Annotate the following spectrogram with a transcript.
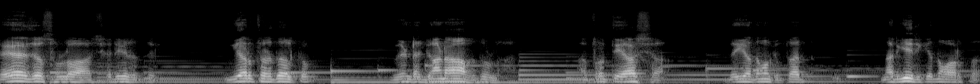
തേജസ്സുള്ള ആ ശരീരത്തിൽ ഉയർത്തെടുത്തേൽക്കും വീണ്ടും കാണാമെന്നുള്ള ആ പ്രത്യാശ ദൈവം നമുക്ക് നൽകിയിരിക്കുന്ന ഓർത്ത്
